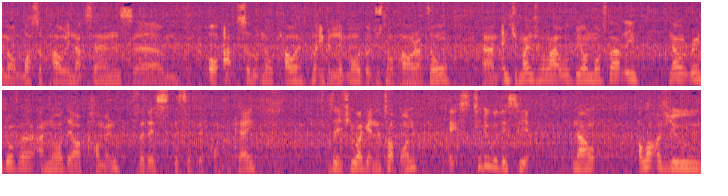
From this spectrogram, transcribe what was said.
you know, loss of power in that sense um, or absolute no power, not even limp mode but just no power at all. Um, engine management light will be on most likely now Range Rover, I know they are common for this specific one, okay? So if you are getting the top one, it's to do with this here. Now, a lot of you,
